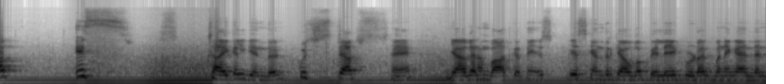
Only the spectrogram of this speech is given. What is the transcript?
अब इस साइकिल के अंदर कुछ स्टेप्स हैं। या अगर हम बात करते हैं, इस, इसके अंदर क्या होगा? पहले एक प्रोडक्ट बनेगा and then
